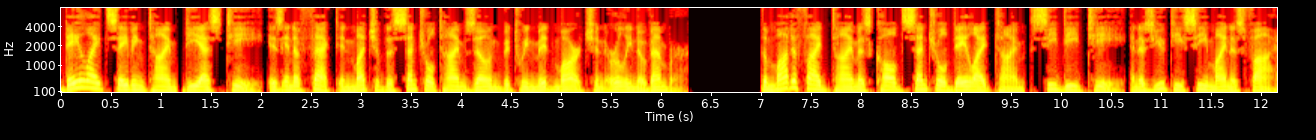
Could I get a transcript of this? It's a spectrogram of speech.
Daylight Saving Time (DST) is in effect in much of the Central Time Zone between mid-March and early November. The modified time is called Central Daylight Time (CDT) and is UTC-5.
